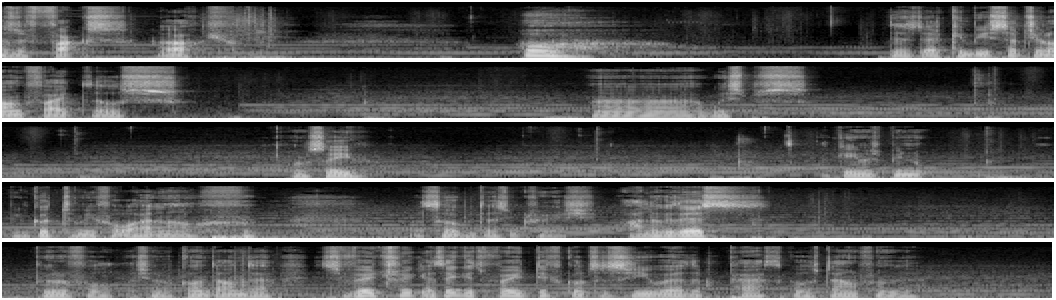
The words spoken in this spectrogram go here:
The fox? Oh, oh. This that can be such a long fight. Those uh, wisps. I'll save. The game has been been good to me for a while now. Let's hope it doesn't crash. Ah, look at this. Beautiful. I should have gone down there. It's very tricky. I think it's very difficult to see where the path goes down from the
